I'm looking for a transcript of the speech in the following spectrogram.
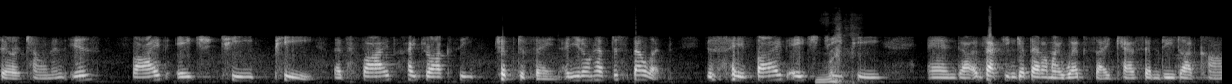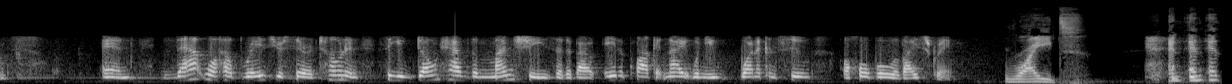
serotonin is 5-HTP. That's 5-hydroxytryptophan, and you don't have to spell it. Just say 5-HTP, and uh, in fact, you can get that on my website, cassmd.com, and that will help raise your serotonin so you don't have the munchies at about 8 o'clock at night when you want to consume a whole bowl of ice cream. Right and and and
